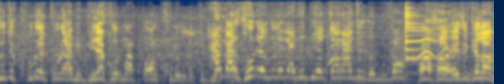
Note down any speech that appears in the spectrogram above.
যদি খুঁড়ে খুঁড়ে আমি বিয়ে করব আর তোর খুঁড়ে খুঁড়ে আমার ঘুরে ঘুরে আমি বিয়ে তোর আগে করব হ্যাঁ হ্যাঁ এই যে গেলাম।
